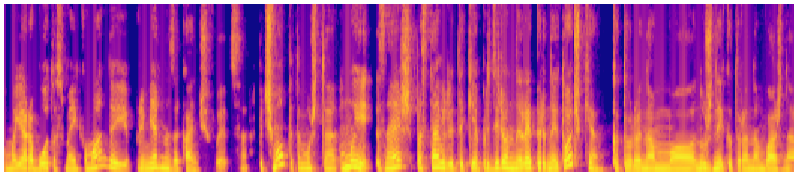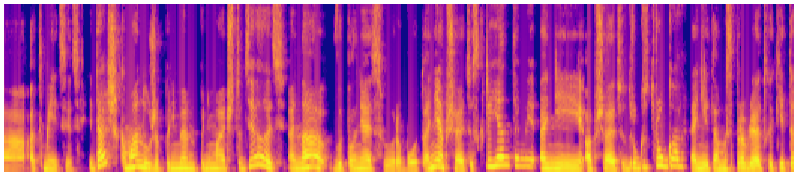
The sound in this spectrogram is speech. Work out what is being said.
моя работа с моей командой примерно заканчивается. Почему? Потому что мы, знаешь, поставили такие определенные рэперные точки, которые нам а, нужны, которые нам важно отметить. И дальше команда уже примерно понимает, что делать, она выполняет свою работу. Они общаются с клиентами, они общаются друг с другом, они там исправляют какие-то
